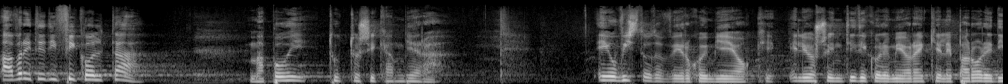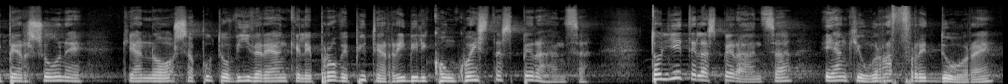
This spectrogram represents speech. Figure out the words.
avrete difficoltà, ma poi tutto si cambierà e ho visto davvero coi miei occhi e le ho sentite con le mie orecchie le parole di persone che hanno saputo vivere anche le prove più terribili con questa speranza. Togliete la speranza e anche un raffreddore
